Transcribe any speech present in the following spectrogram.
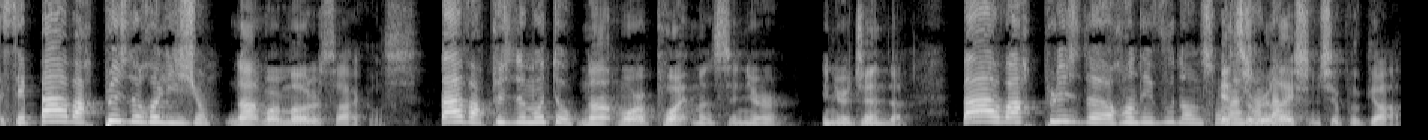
C'est pas avoir plus de religion, not more motorcycles, pas avoir plus de motos, not more appointments in your in your agenda. pas avoir plus de rendez-vous dans son It's a agenda. relationship with God.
